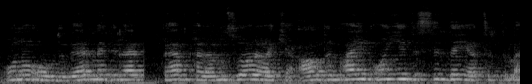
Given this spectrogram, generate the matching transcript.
onu oldu vermediler. Ben paramı zoraki aldım. Ayın 17'sinde yatırdılar.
